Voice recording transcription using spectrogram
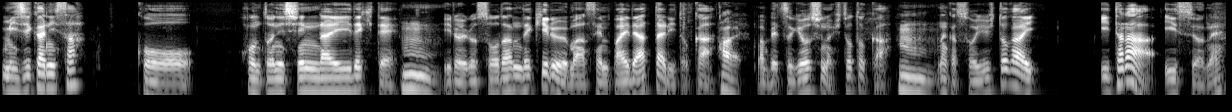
身近にさこう本当に信頼できてうん。いろいろ相談できる、まあ、先輩であったりとか、はい。まあ、別業種の人とかうん。なんかそういう人がいいたらいいっすよね。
